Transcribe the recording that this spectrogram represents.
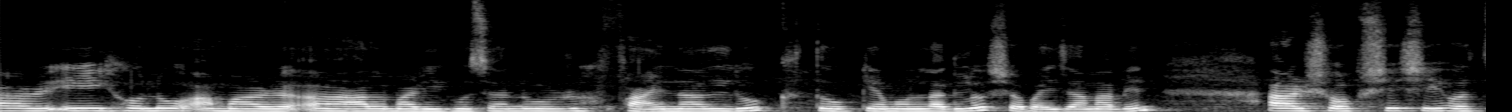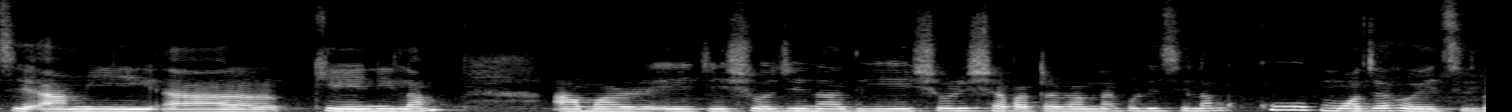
আর এই হলো আমার আলমারি গোছানোর ফাইনাল লুক তো কেমন লাগল সবাই জানাবেন। আর সবশেষে হচ্ছে আমি খেয়ে নিলাম। আমার এই যে সজিনা দিয়ে সরিষা বাটা রান্না করেছিলাম, খুব মজা হয়েছিল।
